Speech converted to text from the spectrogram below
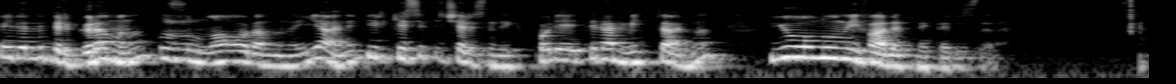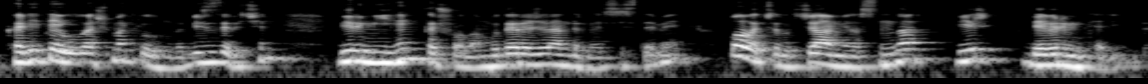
belirli bir gramının uzunluğa oranını yani bir kesit içerisindeki polietilen miktarının yoğunluğunu ifade etmekte bizlere. Kaliteye ulaşmak yolunda bizler için bir mihenk taşı olan bu derecelendirme sistemi balıkçılık camiasında bir devrim niteliğinde.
